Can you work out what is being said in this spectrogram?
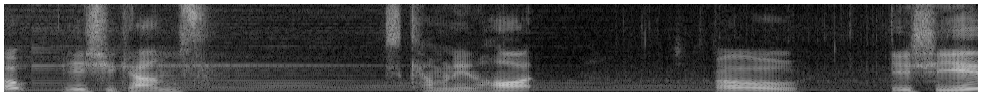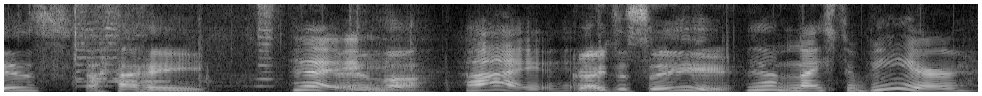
Oh, here she comes. She's coming in hot. Oh, here she is. Hey, Hey. Emma. Hi. great to see you. Yeah, nice to be here.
